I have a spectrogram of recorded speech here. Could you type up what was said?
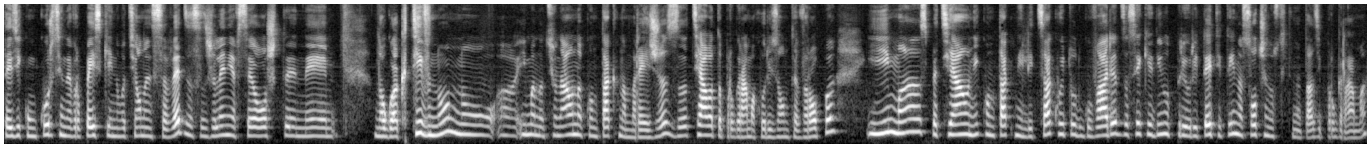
тези конкурси на Европейския инновационен съвет, за съжаление, все още не е много активно, но а, има национална контактна мрежа за цялата програма Хоризонт Европа и има специални контактни лица, които отговарят за всеки един от приоритетите и насоченостите на тази програма,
